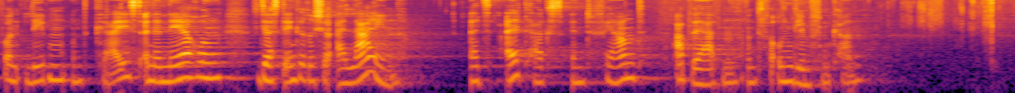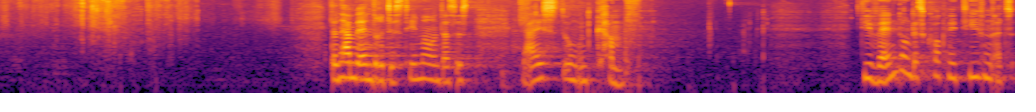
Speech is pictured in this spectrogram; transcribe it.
von Leben und Geist, eine Näherung, die das Denkerische allein als alltagsentfernt abwerten und verunglimpfen kann. Dann haben wir ein drittes Thema und das ist Leistung und Kampf. Die Wendung des Kognitiven als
